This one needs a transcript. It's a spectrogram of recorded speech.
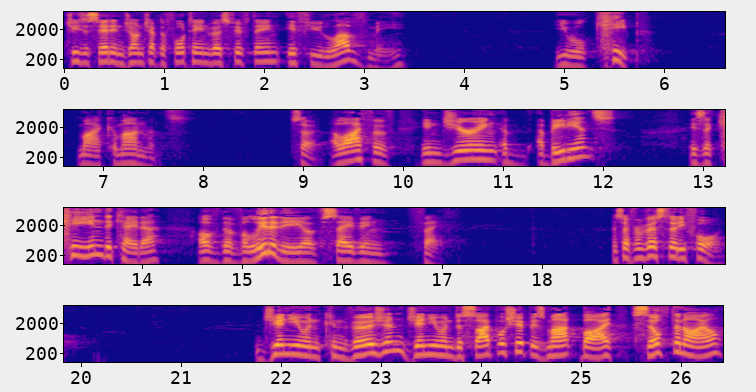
Jesus said in John chapter 14, verse 15, If you love me, you will keep my commandments. So, a life of enduring obedience is a key indicator of the validity of saving faith. And so, from verse 34, genuine conversion, genuine discipleship is marked by self denial,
